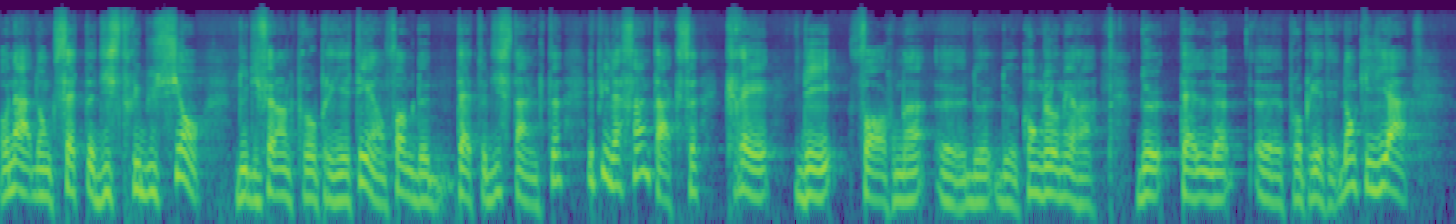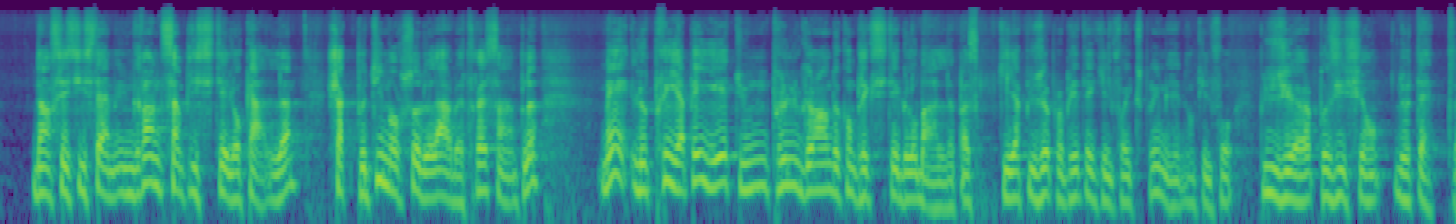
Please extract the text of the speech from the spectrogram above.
On a donc cette distribution de différentes propriétés en forme de têtes distinctes, et puis la syntaxe crée des formes euh, de, conglomérats de telles euh, propriétés. Donc il y a dans ces systèmes une grande simplicité locale, chaque petit morceau de l'arbre est très simple, mais le prix à payer est une plus grande complexité globale, parce qu'il y a plusieurs propriétés qu'il faut exprimer, donc il faut plusieurs positions de tête.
